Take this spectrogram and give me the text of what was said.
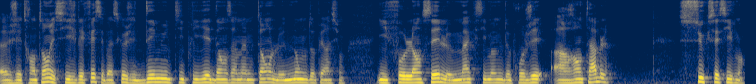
euh, j'ai 30 ans et si je l'ai fait, c'est parce que j'ai démultiplié dans un même temps le nombre d'opérations. Il faut lancer le maximum de projets rentables successivement,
